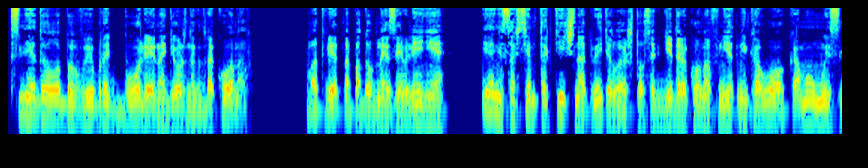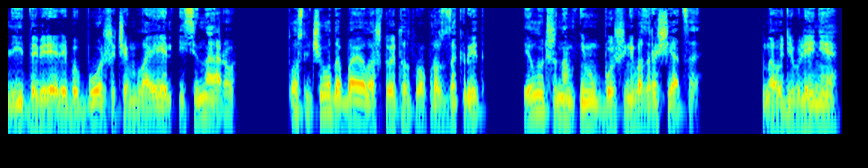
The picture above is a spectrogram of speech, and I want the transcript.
следовало бы выбрать более надежных драконов. В ответ на подобное заявление я не совсем тактично ответила, что среди драконов нет никого, кому мы с Ли доверяли бы больше, чем Лаэль и Синару, после чего добавила, что этот вопрос закрыт, и лучше нам к нему больше не возвращаться. На удивление,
